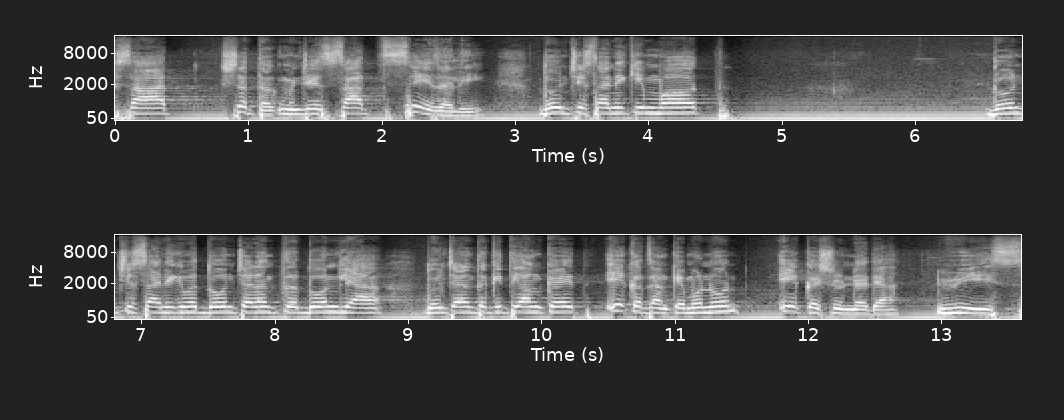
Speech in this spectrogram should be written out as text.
सात शतक म्हणजे सातशे झाली. दोनची स्थानिक किंमत? दोनची स्थानिक किंमत दोनच्या नंतर दोन लिहा. दोनच्या नंतर किती अंक आहेत? एकच अंक आहे म्हणून एकच शून्य द्या. वीस.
